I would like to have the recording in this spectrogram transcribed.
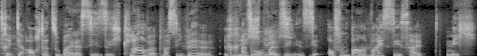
trägt ja auch dazu bei, dass sie sich klar wird, was sie will. Richtig. Also, weil sie, sie offenbar weiß sie es halt nicht.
